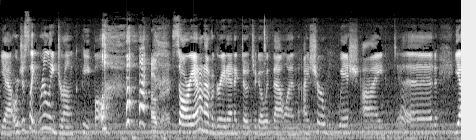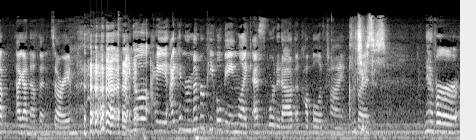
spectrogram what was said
yeah or just like really drunk people Okay. sorry i don't have a great anecdote to go with that one i sure wish i did yep i got nothing sorry I know I I can remember people being like escorted out a couple of times, Oh but Jesus. Never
